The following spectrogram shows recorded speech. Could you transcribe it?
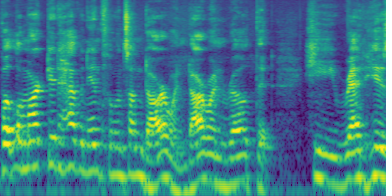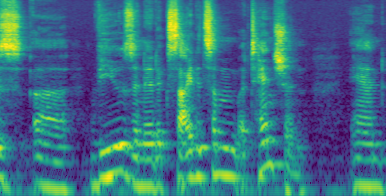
But Lamarck did have an influence on Darwin. Darwin wrote that he read his uh, views and it excited some attention. And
